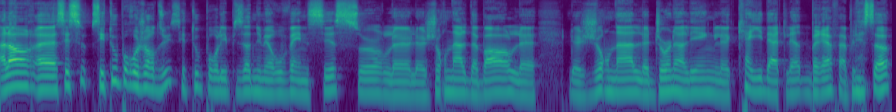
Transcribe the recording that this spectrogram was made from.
Alors, euh, c'est tout pour aujourd'hui. C'est tout pour l'épisode numéro 26 sur le, journal de bord, le, journal, le journaling, le cahier d'athlète. Bref, appelez ça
